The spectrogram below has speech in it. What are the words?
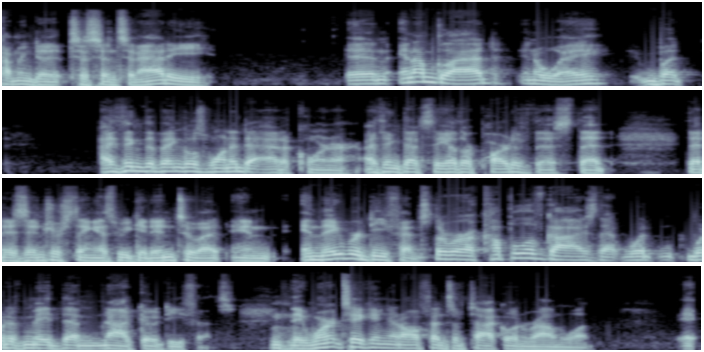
coming to, to Cincinnati. And and I'm glad in a way, but I think the Bengals wanted to add a corner. I think that's the other part of this that that is interesting as we get into it. And and they were defense. There were a couple of guys that would would have made them not go defense. Mm-hmm. They weren't taking an offensive tackle in round one. It,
